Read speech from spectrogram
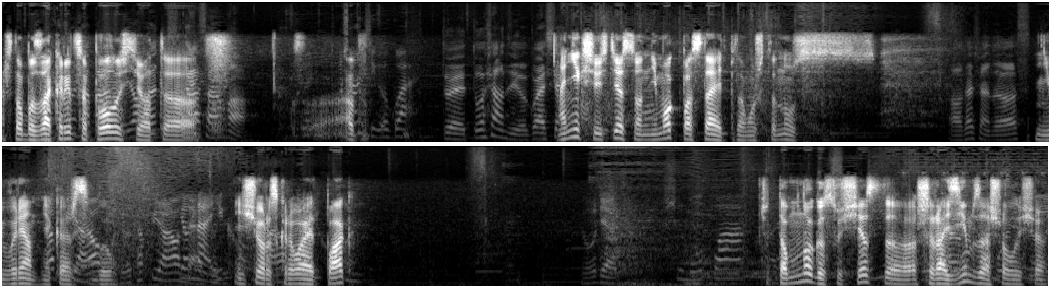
чтобы закрыться полностью от... 要 э, 不然就加三嘛多 от- 上几个怪。对，多上几个怪。先 А Никсию, естественно, он не мог поставить, потому что, ну, с- 哦，他选择 не вариант, мне 他必然 кажется, 要 был. 我觉得他必然要奶这个要奶一口 Еще раскрывает пак. Что-то там много существ. Э, Ширазим зашел еще.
